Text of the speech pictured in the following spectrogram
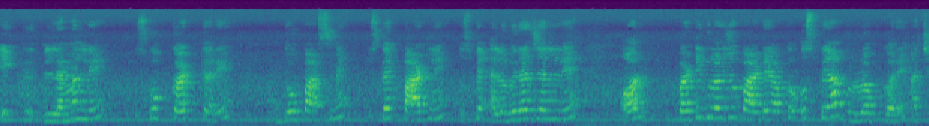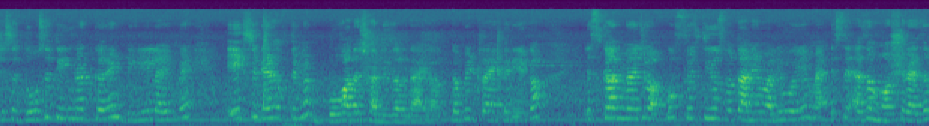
एक लेमन लें, उसको कट करें, दो पार्ट्स में, उसका एक पार्ट लें, उस पर एलोवेरा जेल लें और पर्टिकुलर जो पार्ट है आपका, उस पर आप रब करें। अच्छे से दो से तीन मिनट करें डेली लाइफ में एक से डेढ़ हफ़्ते में बहुत अच्छा रिज़ल्ट आएगा। कभी ट्राई करिएगा इसका मैं जो आपको फिफ्थ यूज़ बताने वाली हूँ ये, मैं इसे एज अ मॉइस्चराइजर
